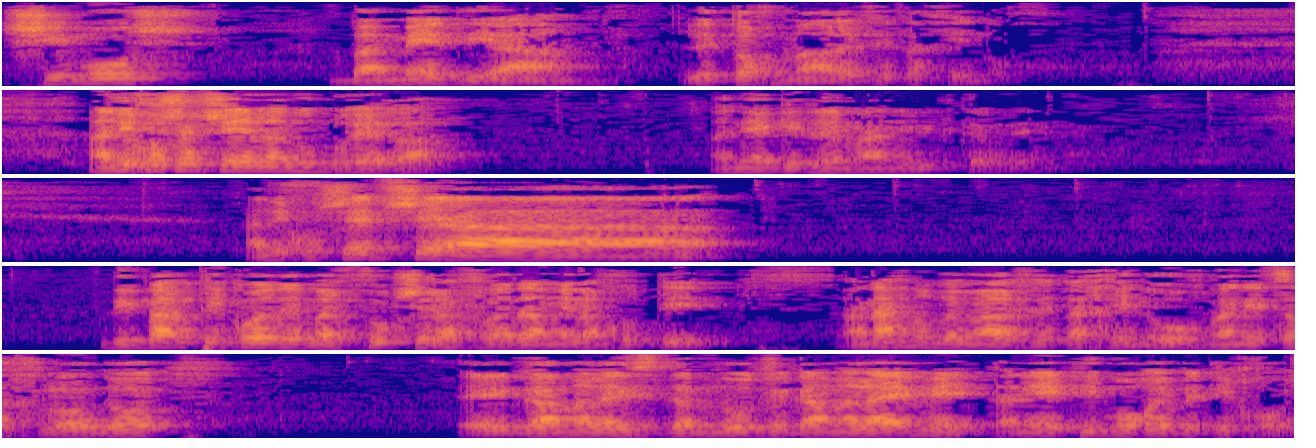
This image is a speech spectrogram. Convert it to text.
השימוש במדיה לתוך מערכת החינוך. אני חושב שאין לנו ברירה. אני אגיד למה אני מתכוון. אני חושב שה... דיברתי קודם על סוג של הפרדה מלאכותית. אנחנו במערכת החינוך, ואני צריך להודות אה, גם על ההזדמנות וגם על האמת. אני הייתי מורה בתיכון.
